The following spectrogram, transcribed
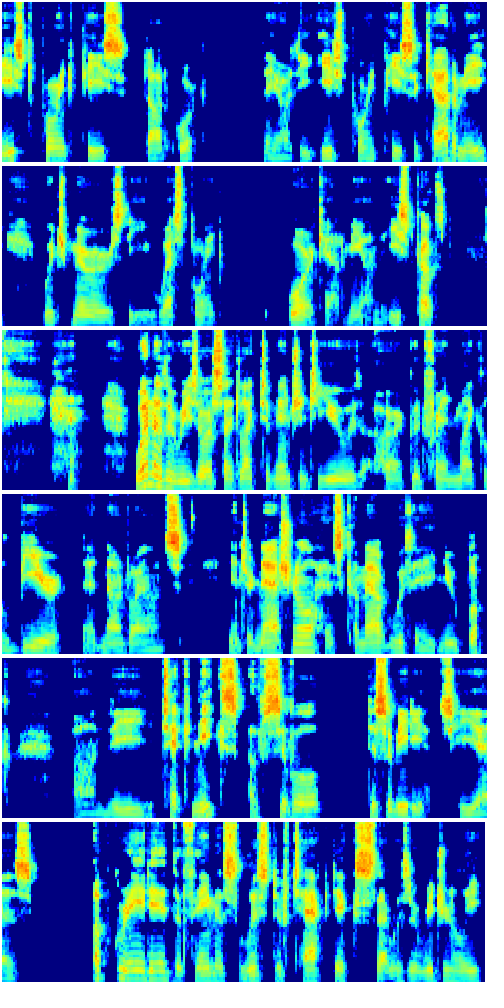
eastpointpeace.org. They are the East Point Peace Academy, which mirrors the West Point War Academy on the East Coast. One other resource I'd like to mention to you is our good friend Michael Beer at Nonviolence International has come out with a new book on the techniques of civil disobedience. He has upgraded the famous list of tactics that was originally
